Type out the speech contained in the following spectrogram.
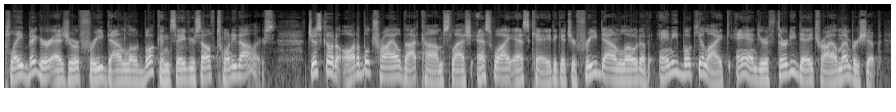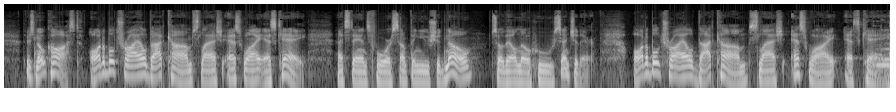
Play Bigger, as your free download book and save yourself $20. Just go to audibletrial.com slash SYSK to get your free download of any book you like and your 30-day trial membership. There's no cost. audibletrial.com slash SYSK. That stands for something you should know, so they'll know who sent you there. audibletrial.com slash SYSK.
